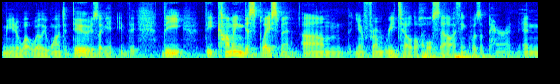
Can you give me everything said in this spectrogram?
me to what Willie wanted to do is like the the, the coming displacement, um, you know, from retail to wholesale, I think was apparent. And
